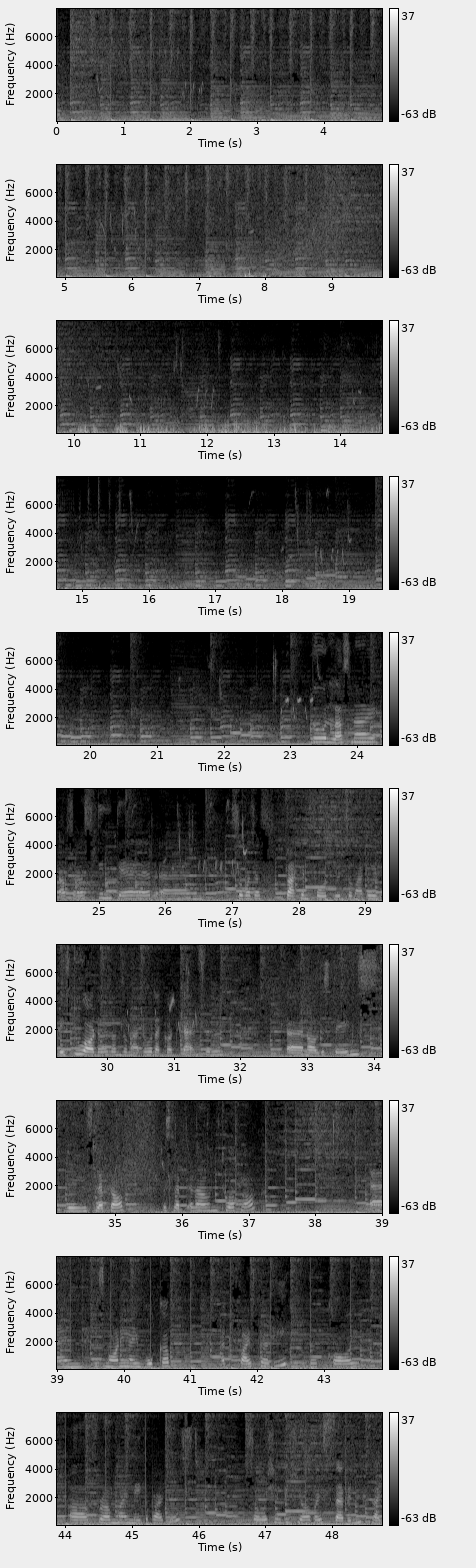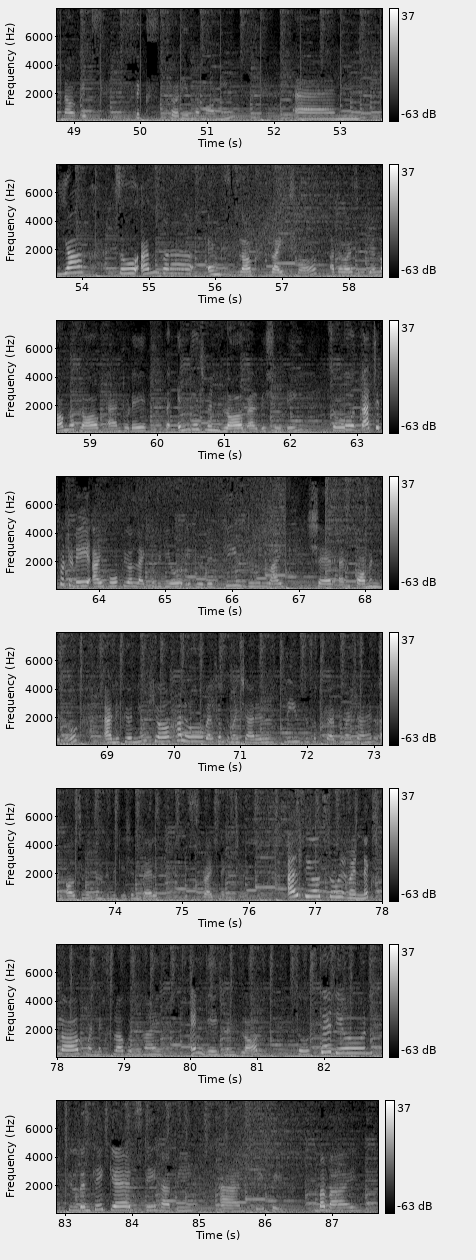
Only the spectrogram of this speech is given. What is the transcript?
So last night after our skincare and so much of back and forth with Zomato, we placed two orders on Zomato that got cancelled and all these things. We slept off. We slept around 2 o'clock and this morning I woke up at 5.30 with a call uh, from my makeup artist. So she'll be here by 7. Right now it's 6.30 in the morning and yeah so i'm gonna end this vlog right here. Otherwise it'll be a longer vlog and today the engagement vlog i'll be shooting. So that's it for today. I hope you all liked the video. If you did please do like share and comment below. And if you're new here hello welcome to my channel. Please do subscribe to my channel and also hit the notification bell which is right next to it. I'll see you all soon in my next vlog. My next vlog will be my engagement vlog so stay tuned. Till then, take care, stay happy, and stay safe. Bye bye.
